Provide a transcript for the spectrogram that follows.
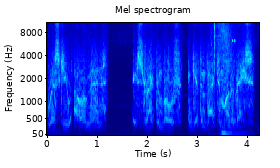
rescue our men. Extract them both and get them back to Mother Base.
